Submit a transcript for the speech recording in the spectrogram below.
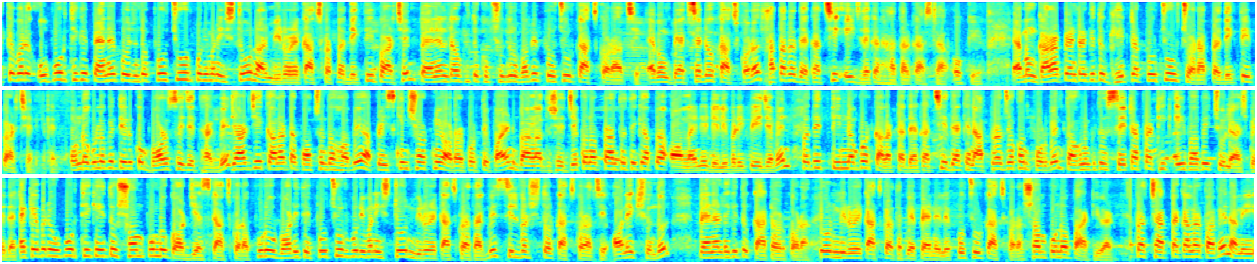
একেবারে উপর থেকে প্যানেল পর্যন্ত প্রচুর পরিমাণে স্টোন আর মিররের কাজ করা। দেখতেই পারছেন, প্যানেলটাও কিন্তু খুব সুন্দরভাবে প্রচুর কাজ করা আছে এবং ব্যাক সাইডেও কাজ করা। হাতাটা দেখাচ্ছি, এই যে দেখেন হাতার কাজটা ওকে এবং গাড়া প্যান্টটা কিন্তু ঘেরটা প্রচুর চড়া আপনারা দেখতেই পারছেন অন্যগুলো কিন্তু এরকম বড় সাইজে থাকবে। যার যে কালারটা পছন্দ হবে, আপনি স্ক্রিনশট নিয়ে অর্ডার করতে পারেন। বাংলাদেশের যে কোনো প্রান্ত থেকে আপনারা অনলাইনে ডেলিভারি পেয়ে যাবেন। আপনাদের তিন নম্বর কালারটা দেখাচ্ছি। দেখেন আপনারা যখন পরবেন, তখন কিন্তু সেট আপটা ঠিক এইভাবেই চলে আসবে। দেখ, একেবারে উপর থেকে কিন্তু সম্পূর্ণ গর্জিয়াস কাজ করা। পুরো বডিতে প্রচুর পরিমাণে স্টোন মিররের কাজ করা থাকবে সিলভার সুতোর কাজ করা আছে, অনেক সুন্দর। প্যানেলটা কিন্তু কাটার করা। টোন মিররের কাজ করা থাকবে প্যানেলে প্রচুর কাজ করা, সম্পূর্ণ পার্টিওয়ার আপনারা চারটা কালার পাবেন, আমি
